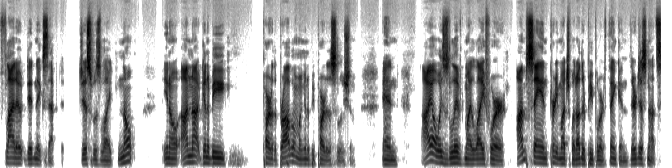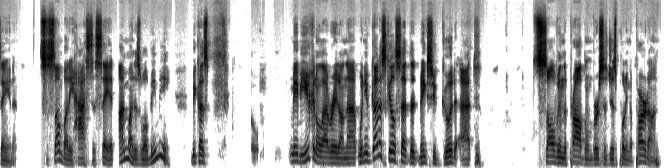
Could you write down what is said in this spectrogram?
Flat out didn't accept it. Just was like, nope, you know, I'm not going to be part of the problem. I'm going to be part of the solution. And I always lived my life where I'm saying pretty much what other people are thinking. They're just not saying it. So somebody has to say it. I might as well be me because maybe you can elaborate on that. When you've got a skill set that makes you good at solving the problem versus just putting a part on,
